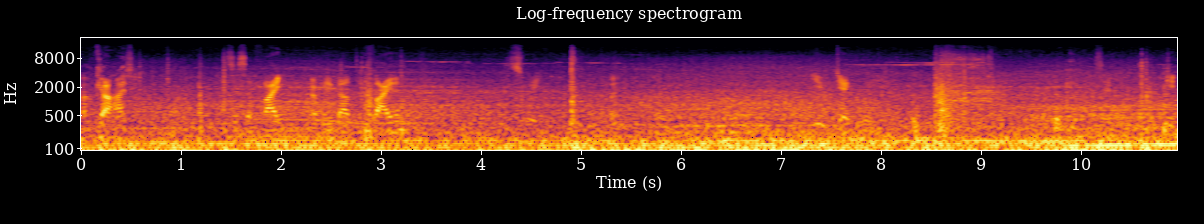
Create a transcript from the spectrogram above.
Oh God. Is this a fight? Are we about to fight him? Sweet. But, you dickweed. Is it? Get-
